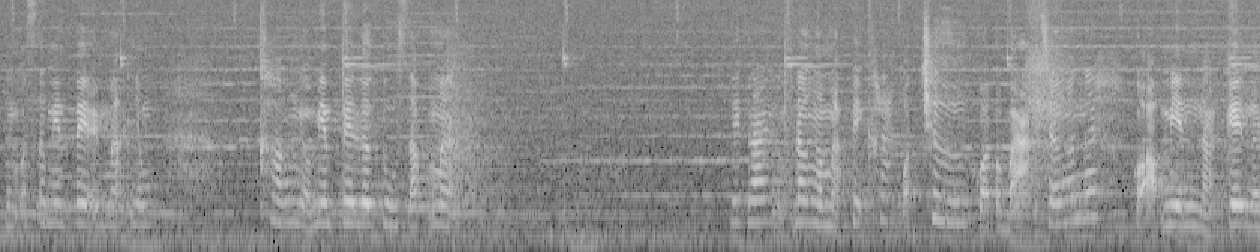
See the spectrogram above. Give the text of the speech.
ខ្ញុំអត់សូវមានពេលឲ្យម៉ាក់ខ្ញុំខឹងខ្ញុំមានពេលលើកទូរស័ព្ទម៉ាក់ពេលខ្លះខ្ញុំដឹងម៉ាក់ពេលខ្លះគាត់ឈឺគាត់ពិបាកអញ្ចឹងណាគាត់អត់មានណាគេនៅ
